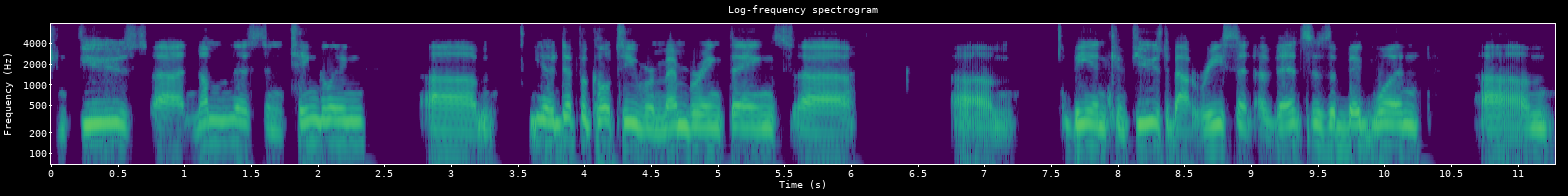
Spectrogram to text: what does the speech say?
confused, uh, numbness and tingling, um, you know, difficulty remembering things, uh, um, being confused about recent events is a big one. Um,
